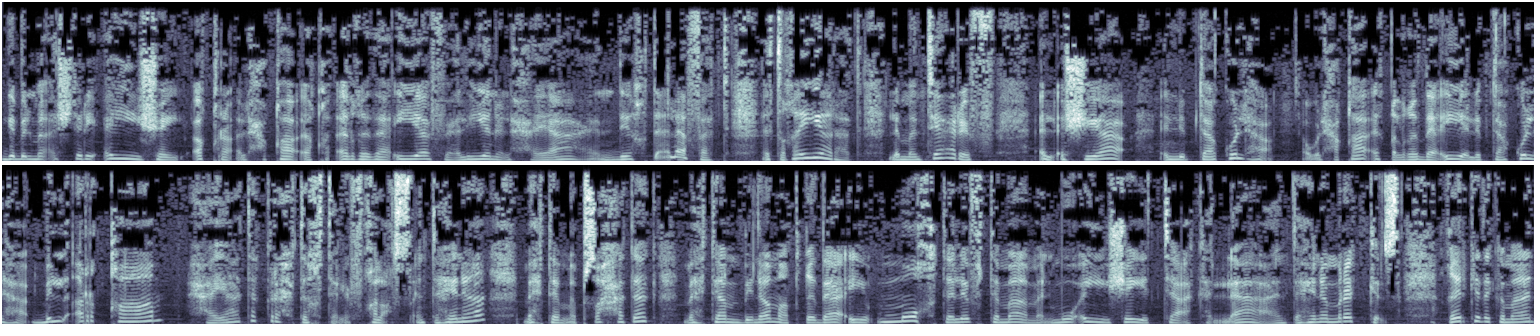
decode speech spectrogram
قبل ما أشتري أي شيء أقرأ الحقائق الغذائية فعليا الحياة عندي اختلفت تغيرت. لما تعرف الأشياء اللي بتاكلها أو الحقائق الغذائية اللي بتاكلها بالأرقام حياتك راح تختلف. خلاص انت هنا مهتم بصحتك مهتم بنمط غذائي مختلف تماما مو أي شيء تاكل. لا انت هنا مركز. غير كذا كمان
